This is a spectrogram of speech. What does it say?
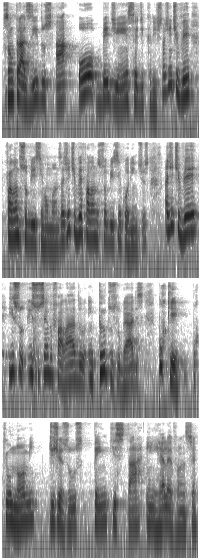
São trazidos à obediência de Cristo. A gente vê falando sobre isso em Romanos, a gente vê falando sobre isso em Coríntios, a gente vê isso, isso sendo falado em tantos lugares. Por quê? Porque o nome de Jesus tem que estar em relevância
